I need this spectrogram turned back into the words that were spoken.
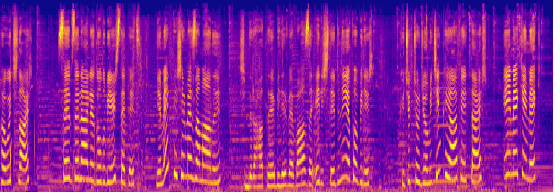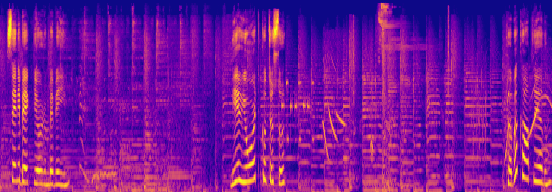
havuçlar, sebzelerle dolu bir sepet. Yemek pişirme zamanı. Şimdi rahatlayabilir ve bazı el işlerini yapabilir. Küçük çocuğum için kıyafetler. Yemek yemek. Seni bekliyorum bebeğim. Bir yoğurt kutusu. Kabı kaplayalım.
